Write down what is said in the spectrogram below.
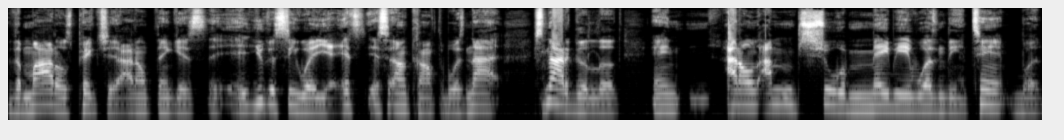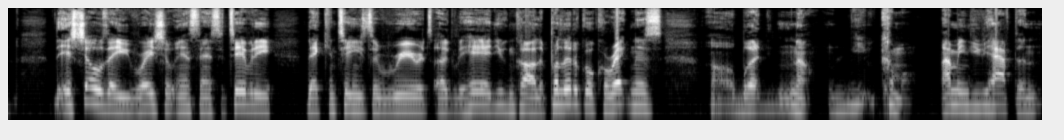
the model's picture, I don't think it's, it, you can see where, yeah, it's, it's uncomfortable. It's not, it's not a good look. And I don't, I'm sure maybe it wasn't the intent, but it shows a racial insensitivity that continues to rear its ugly head. You can call it political correctness, uh, but no, you, come on. I mean, you have to,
